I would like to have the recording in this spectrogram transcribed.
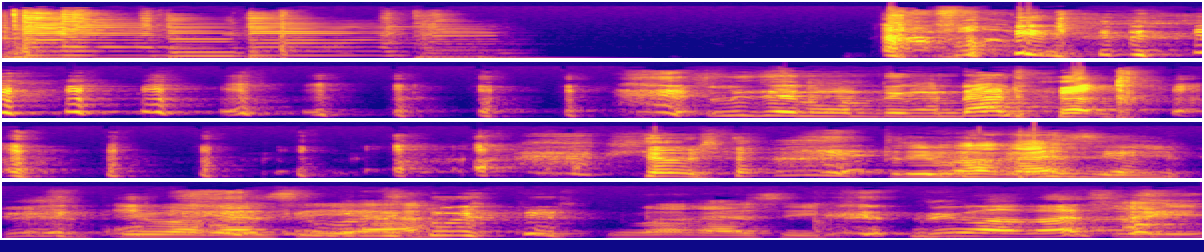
Apa itu? Lu jangan ngerti mendadak. ya udah, terima kasih. Terima kasih ya. Terima kasih. Terima kasih.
